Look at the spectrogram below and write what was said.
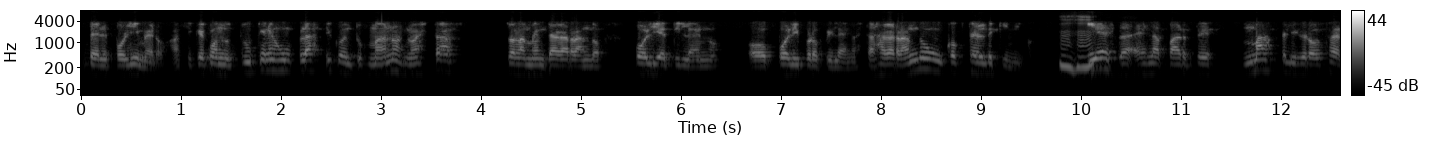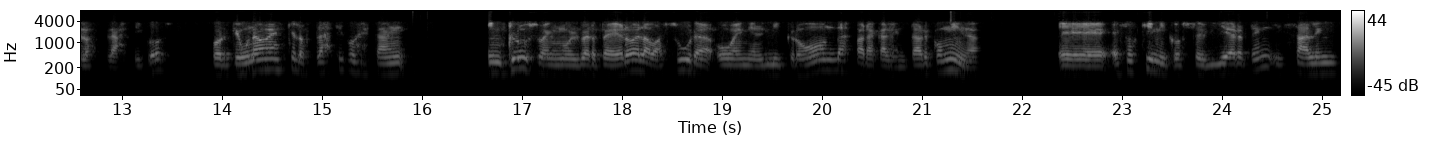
del polímero. Así que cuando tú tienes un plástico en tus manos, no estás solamente agarrando polietileno o polipropileno. Estás agarrando un cóctel de químicos. Y esa es la parte más peligrosa de los plásticos, porque una vez que los plásticos están incluso en el vertedero de la basura o en el microondas para calentar comida, eh, esos químicos se vierten y salen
